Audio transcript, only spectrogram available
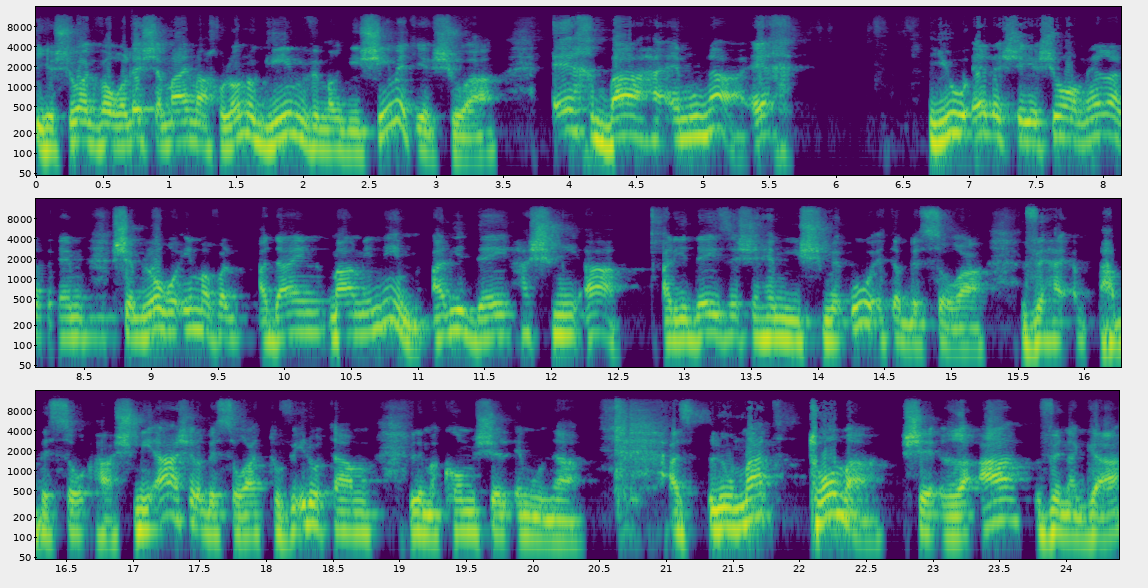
ישוע כבר עולה שמיים, אנחנו לא נוגעים ומרגישים את ישוע, איך באה האמונה? איך יהיו אלה שישוע אומר עליהם שהם לא רואים אבל עדיין מאמינים? על ידי השמיעה. על ידי זה שהם ישמעו את הבשורה, והשמיעה של הבשורה תוביל אותם למקום של אמונה. אז לעומת תומא שראה ונגע,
